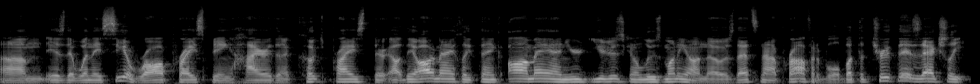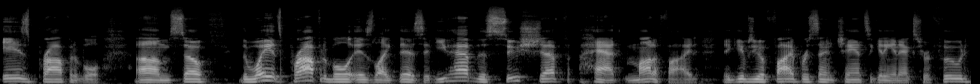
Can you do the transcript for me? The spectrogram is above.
um, is that when they see a raw price being higher than a cooked price, uh, they automatically think, oh man, you're, you're just going to lose money on those. That's not profitable. But the truth is, it actually is profitable. Um, so the way it's profitable is like this. If you have the sous chef hat modified, it gives you a 5% chance of getting an extra food.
